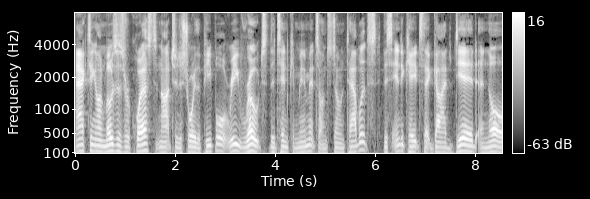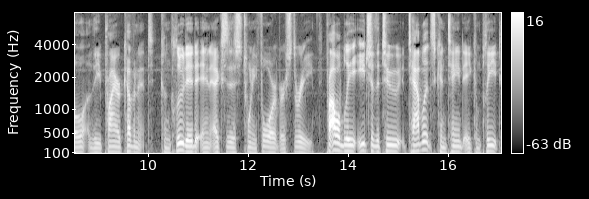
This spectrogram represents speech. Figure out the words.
acting on Moses' request not to destroy the people, rewrote the Ten Commandments on stone tablets. This indicates that God did annul the prior covenant concluded in Exodus 24, verse 3. Probably each of the two tablets contained a complete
